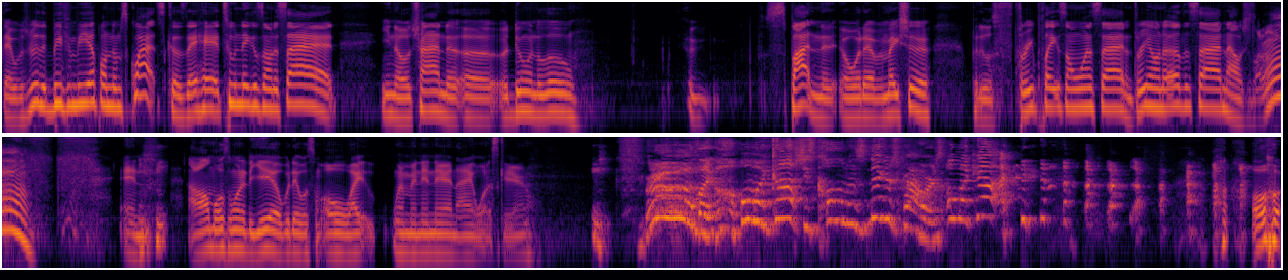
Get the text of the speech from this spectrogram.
they was really beefing me up on them squats because they had two niggas on the side, you know, trying to uh doing a little uh, spotting it or whatever, make sure. But it was three plates on one side and three on the other side, and I was just like, Ugh! and I almost wanted to yell, but there was some old white women in there, and I didn't want to scare them. Like, oh my gosh, she's calling us niggers powers. Oh my god. Oh,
